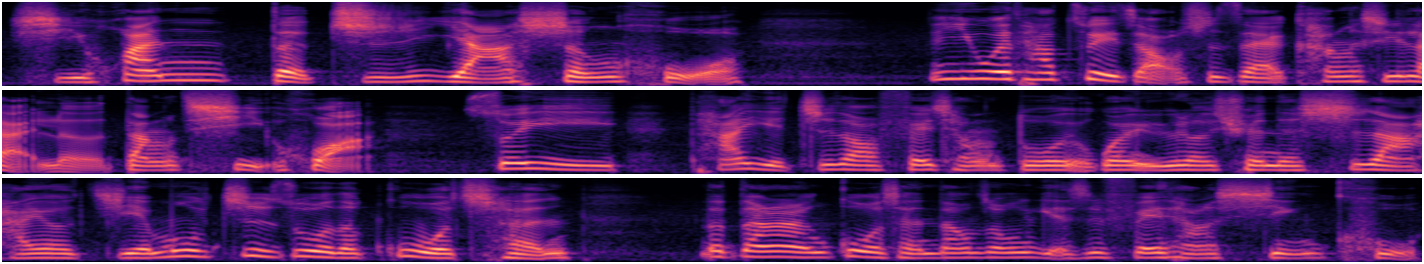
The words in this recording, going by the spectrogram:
喜欢的职涯生活。那因为他最早是在《康熙来了》当企划，所以他也知道非常多有关娱乐圈的事啊，还有节目制作的过程。那当然过程当中也是非常辛苦，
